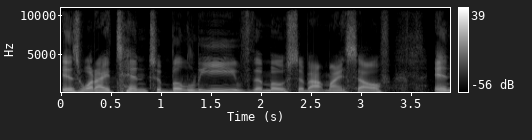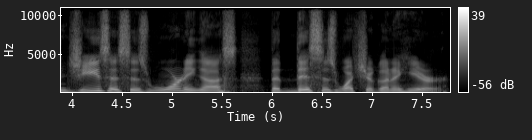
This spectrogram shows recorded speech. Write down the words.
is what I tend to believe the most about myself. And Jesus is warning us that this is what you're going to hear.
